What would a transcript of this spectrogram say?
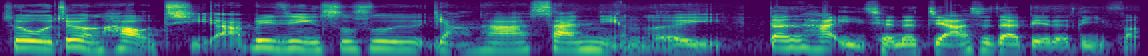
所以我就很好奇啊，毕竟叔叔养他三年而已。但是他以前的家是在别的地方，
